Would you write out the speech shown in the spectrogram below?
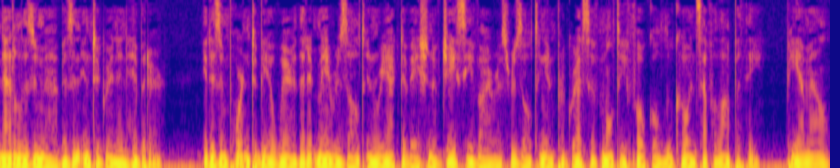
Natalizumab is an integrin inhibitor. It is important to be aware that it may result in reactivation of JC virus resulting in progressive multifocal leukoencephalopathy, PML.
